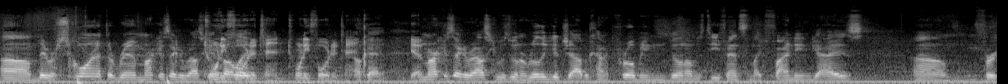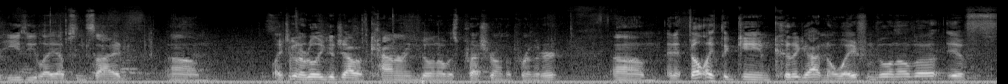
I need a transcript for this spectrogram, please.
Um, they were scoring at the rim. Marcus Zegarowski 24 like- to 10. 24 to 10. Okay. Yep. And Marcus Zegarowski was doing a really good job of kind of probing Villanova's defense and like finding guys um, for easy layups inside. Um, like doing a really good job of countering Villanova's pressure on the perimeter. Um, and it felt like the game could have gotten away from Villanova if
